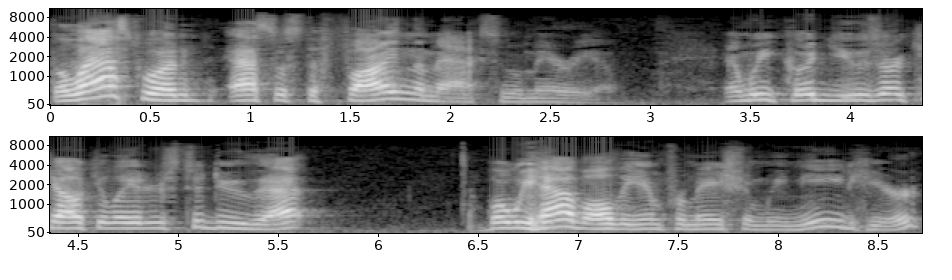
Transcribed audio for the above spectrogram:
the last one asks us to find the maximum area. And we could use our calculators to do that. But we have all the information we need here.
